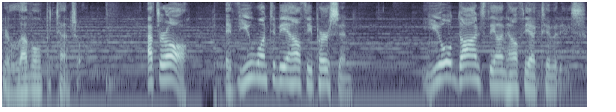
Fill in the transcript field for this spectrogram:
your level potential. After all, if you want to be a healthy person, you'll dodge the unhealthy activities.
